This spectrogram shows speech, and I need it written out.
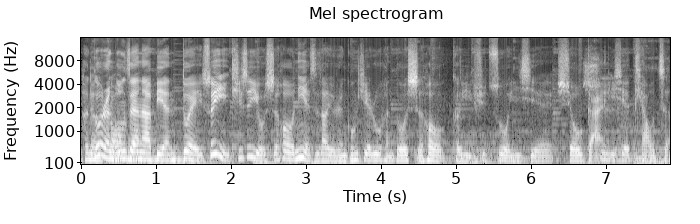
很多人工在那边，对，所以其实有时候你也知道有人工。介入很多时候可以去做一些修改、一些调整，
